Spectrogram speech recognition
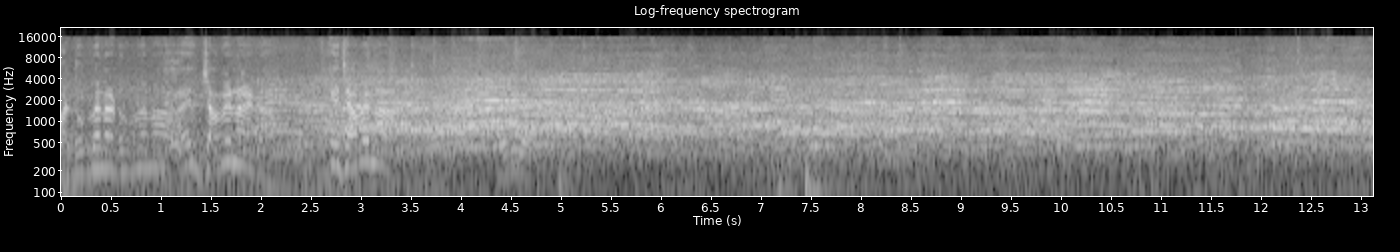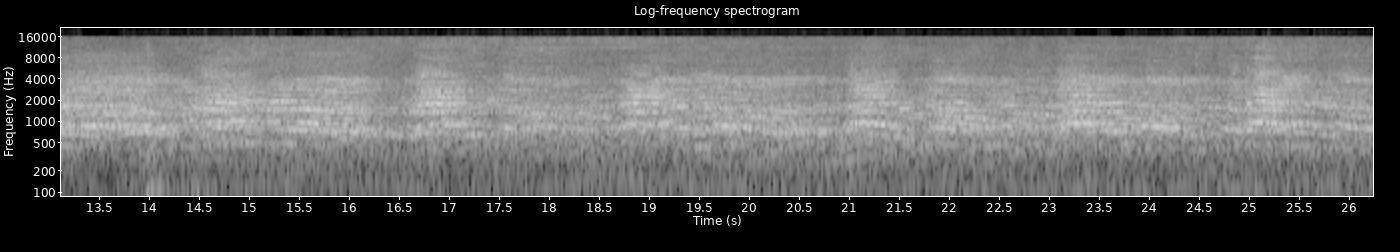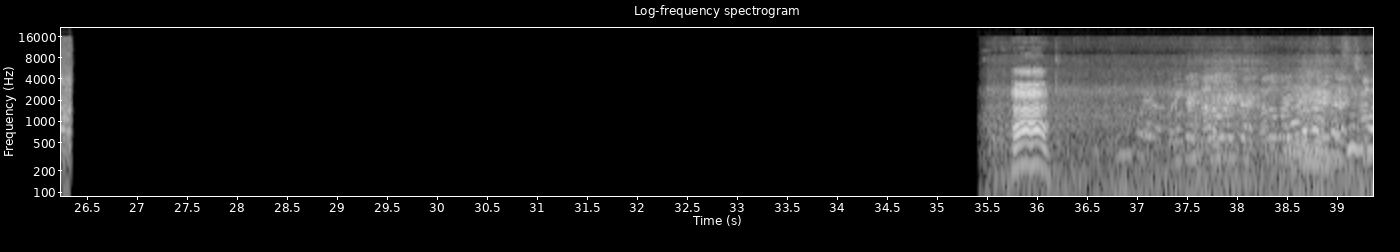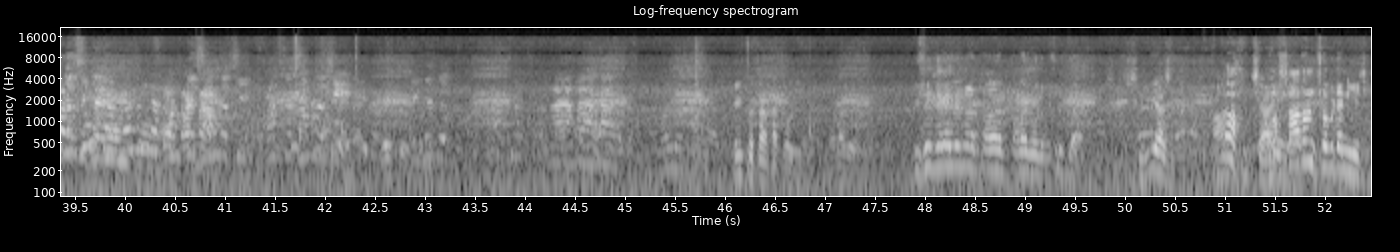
আর ঢুকবে না ঢুকবে না। এই যাবে না এটা। এই যাবে না। হ্যাঁ হ্যাঁ। এই তো টাটা করল। বিশেষ জায়গায় জন্য তারা- তারা বলবে সিরিয়াস? আর ওহ, কি সাধারণ ছবিটা নিয়েছি।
